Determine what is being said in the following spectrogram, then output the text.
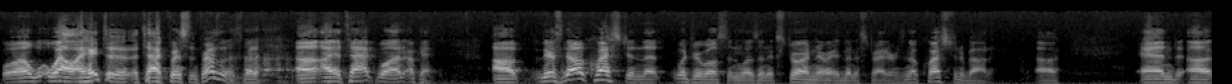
well, well, I hate to attack Princeton presidents, but uh, I attacked one. Okay. Uh, there's no question that Woodrow Wilson was an extraordinary administrator. There's no question about it. Uh, and uh,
